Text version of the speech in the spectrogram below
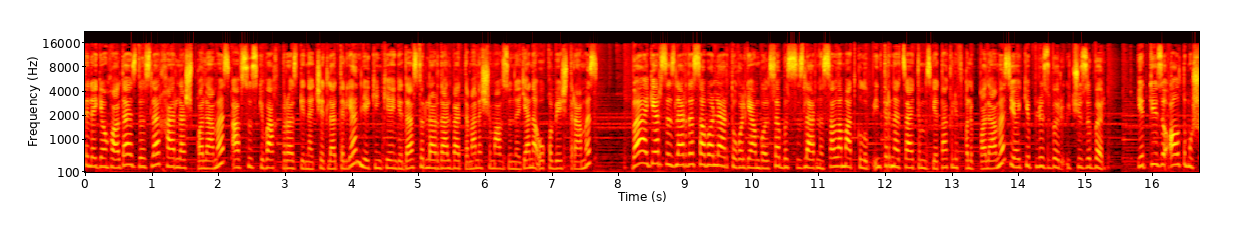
tilagan holda aziz do'stlar xayrlashib qolamiz. Afsuski vaqt birozgina chetlatilgan lekin keyingi dasturlarda albatta mana shu mavzuni yana o'qib eshittiramiz. Va agar sizlarda savollar tug'ilgan bo'lsa biz sizlarni salomat klub internet saytimizga taklif qilib qolamiz yoki plyus bir uch yuz bir yetti yuz oltmish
